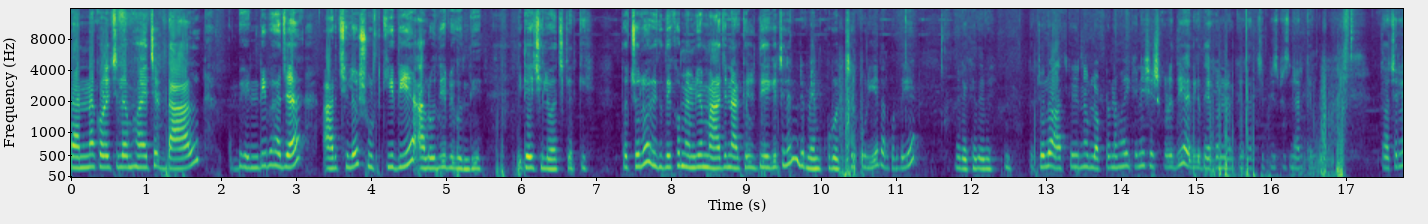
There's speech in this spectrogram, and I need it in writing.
রান্না করেছিলাম হয়েছে ডাল, ভেন্ডি ভাজা, আর ছিল শুটকি দিয়ে, আলু দিয়ে, বেগুন দিয়ে। এটাই ছিল আজকে আর কি। তো চলো এদিকে দেখো ম্যাম যে মা যে নারকেল দিয়ে গেছিলেন, যে ম্যাম কুড়োচ্ছে, কুড়িয়ে তারপর দিয়ে রেখে দেবে। তো চলো আজকের জন্য ব্লগটা না হয় এখানেই শেষ করে দিয়ে এদিকে দেখো নারকেল খাচ্ছি পিস পিস নারকেল। তো চলো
